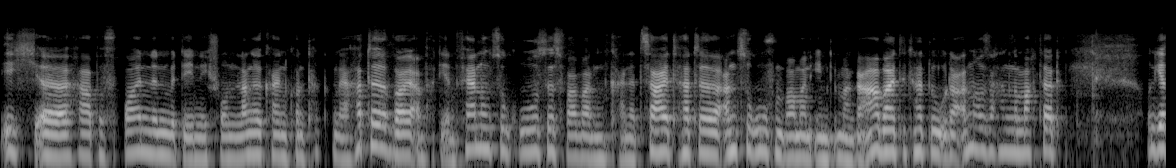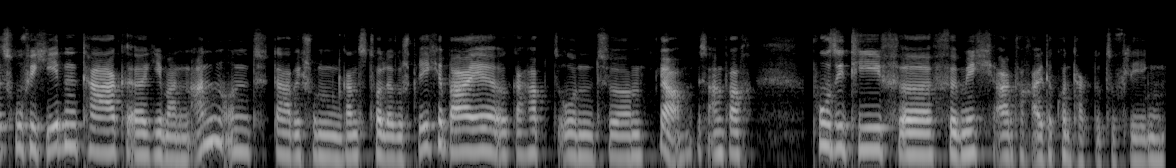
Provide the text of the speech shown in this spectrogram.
Ich äh, habe Freundinnen, mit denen ich schon lange keinen Kontakt mehr hatte, weil einfach die Entfernung so groß ist, weil man keine Zeit hatte anzurufen, weil man eben immer gearbeitet hatte oder andere Sachen gemacht hat. Und jetzt rufe ich jeden Tag äh, jemanden an und da habe ich schon ganz tolle Gespräche bei äh, gehabt und äh, ja, ist einfach positiv äh, für mich, einfach alte Kontakte zu pflegen.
